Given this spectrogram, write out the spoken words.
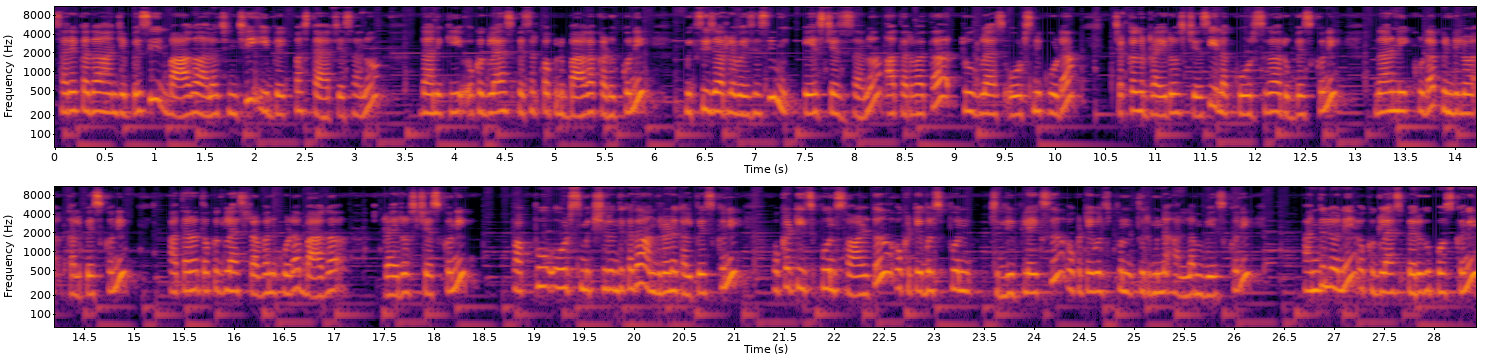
సరే కదా అని చెప్పేసి బాగా ఆలోచించి ఈ బ్రేక్ఫాస్ట్ తయారు చేశాను. దానికి ఒక గ్లాస్ పెసరపప్పుని బాగా కడుక్కొని మిక్సీ జార్లో వేసేసి పేస్ట్ చేసేసాను. ఆ తర్వాత టూ గ్లాస్ ఓట్స్ని కూడా చక్కగా డ్రై రోస్ట్ చేసి ఇలా కోర్సుగా రుబ్బేసుకొని దానిని కూడా పిండిలో కలిపేసుకొని ఆ తర్వాత ఒక గ్లాస్ రవ్వని కూడా బాగా డ్రై రోస్ట్ చేసుకొని పప్పు ఓట్స్ మిక్చర్ ఉంది కదా అందులోనే కలిపేసుకొని ఒక టీ స్పూన్ సాల్ట్ ఒక టేబుల్ స్పూన్ చిల్లీ ఫ్లేక్స్ ఒక టేబుల్ స్పూన్ తురిమిన అల్లం వేసుకొని అందులోనే ఒక గ్లాస్ పెరుగు పోసుకొని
